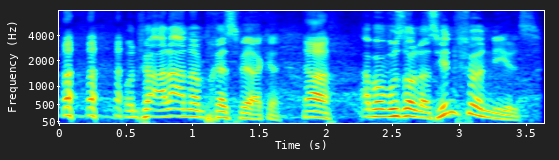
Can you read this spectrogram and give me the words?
und für alle anderen Presswerke. Ja. Aber wo soll das hinführen, Nils?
